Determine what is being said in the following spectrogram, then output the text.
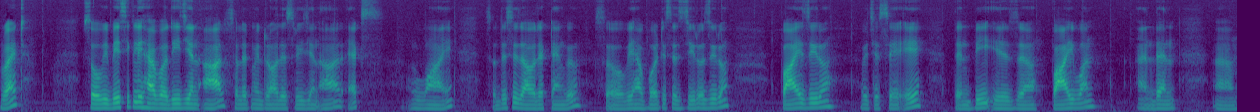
right. So, we basically have a region R. So, let me draw this region R x y. So, this is our rectangle. So, we have vertices 0 0, pi 0 which is say A, then B is uh, pi 1 and then um,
